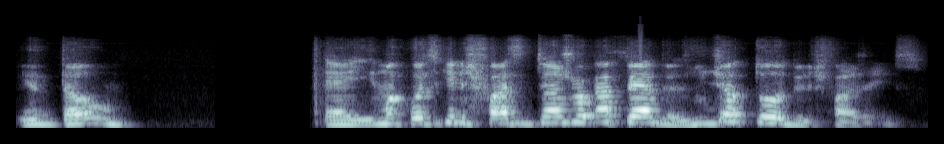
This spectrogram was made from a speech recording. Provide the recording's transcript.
Então, é, uma coisa que eles fazem então é jogar pedras, o dia todo eles fazem isso.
